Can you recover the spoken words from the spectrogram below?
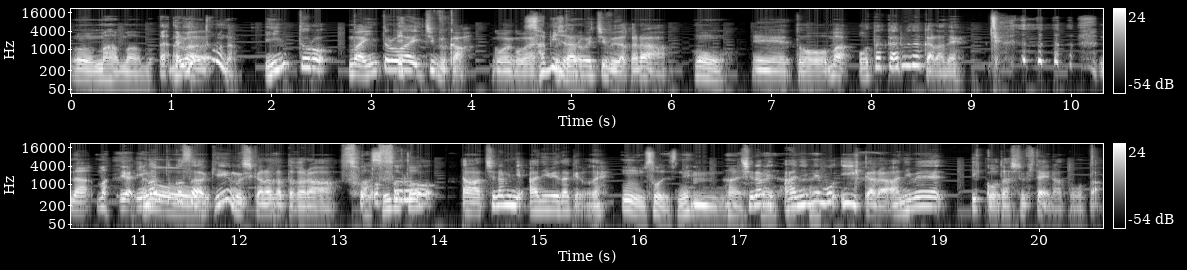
うんん。うん、まあまあまあ。あ、イントロなん？イントロ、まあ、イントロは一部か。ごめんごめん。サビじゃない？歌の一部だから、うん。えっ、と、まあ、オタカルだからね。な、まいや、今んとこさ、あのーゲームしかなかったから、そろそろあ、ちなみにアニメだけどね。うん、そうですね。うん。はいちなみにアニメもいいから、アニメ一個出しときたいなと思った。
